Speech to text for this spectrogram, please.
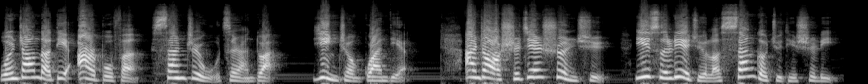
文章的第二部分三至五自然段印证观点，按照时间顺序依次列举了三个具体事例，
